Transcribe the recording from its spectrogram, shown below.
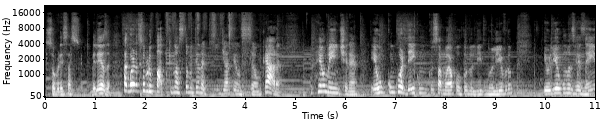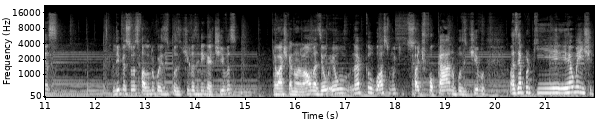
sobre esse assunto, beleza? Agora sobre o papo que nós estamos tendo aqui de atenção, cara, realmente, né? Eu concordei com o que o Samuel colocou no, li no livro. Eu li algumas resenhas, li pessoas falando coisas positivas e negativas eu acho que é normal, mas eu, eu não é porque eu gosto muito só de focar no positivo, mas é porque realmente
